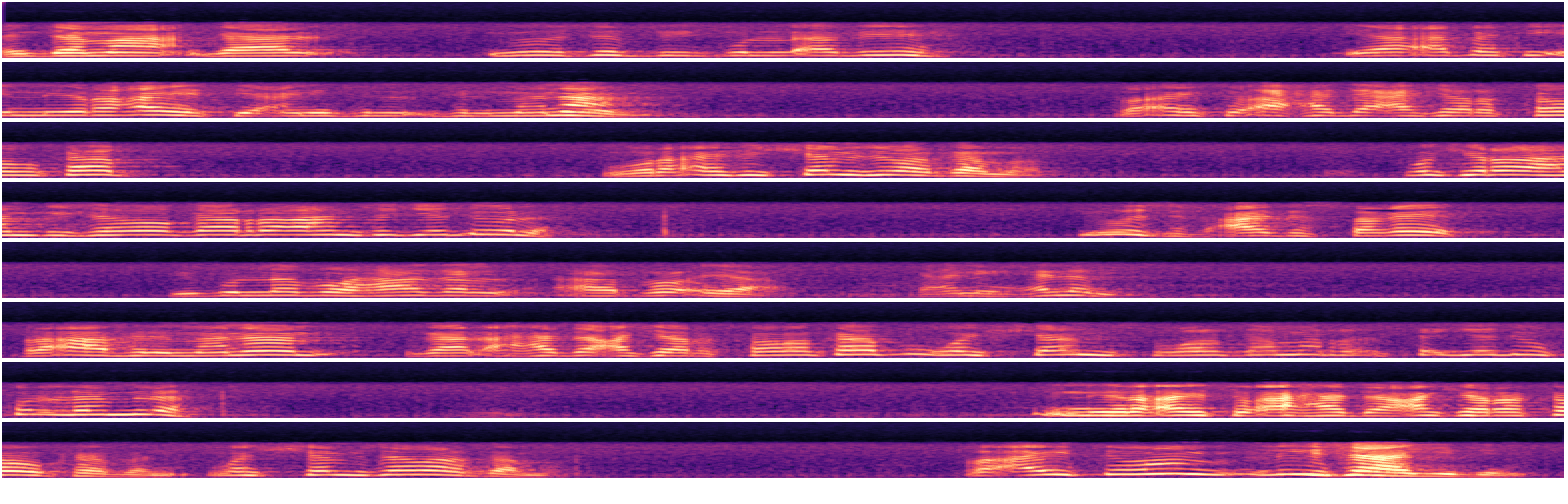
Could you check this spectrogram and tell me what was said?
عندما قال يوسف يقول لأبيه يا أبت إني رأيت يعني في المنام رأيت أحد عشر كوكب ورأيت الشمس والقمر. وش راهم بيسووا؟ قال راهم سجدوا له. يوسف عاد الصغير يقول له هذا الرؤيا يعني حلم. رأى في المنام قال أحد عشر كوكب والشمس والقمر سجدوا كلهم له. إني رأيت أحد عشر كوكبا والشمس والقمر. رأيتهم لي ساجدين.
